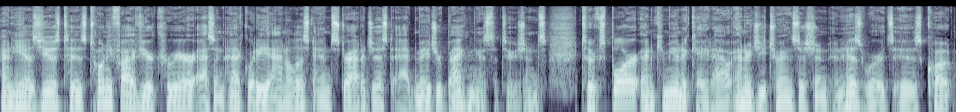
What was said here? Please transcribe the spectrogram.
and he has used his 25 year career as an equity analyst and strategist at major banking institutions to explore and communicate how energy transition, in his words, is, quote,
